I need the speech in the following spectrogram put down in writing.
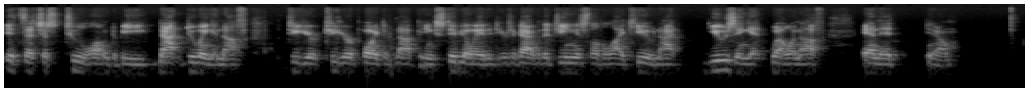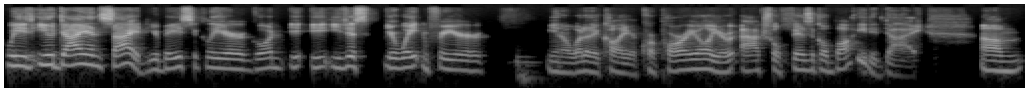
it's that's just too long to be not doing enough. To your to your point of not being stimulated, here's a guy with a genius level IQ not using it well enough, and it you know. We you die inside. You basically are going. You, you just you're waiting for your, you know, what do they call it, your corporeal, your actual physical body to die. Um,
